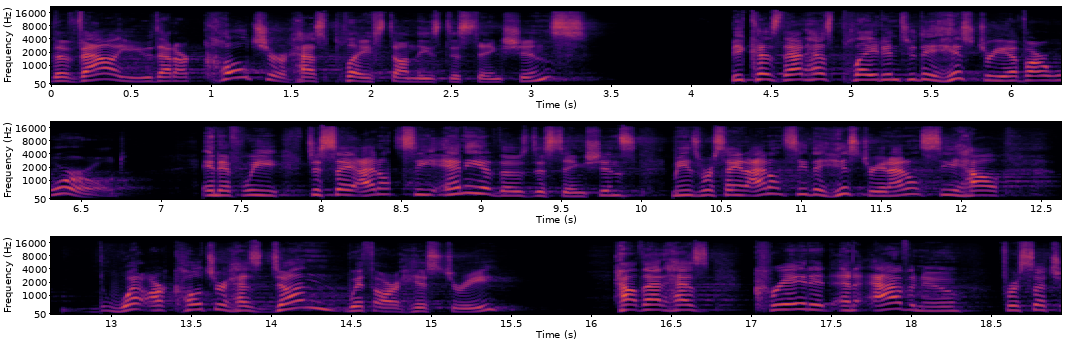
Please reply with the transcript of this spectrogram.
the value that our culture has placed on these distinctions because that has played into the history of our world. And if we just say, I don't see any of those distinctions, means we're saying, I don't see the history and I don't see how what our culture has done with our history, how that has created an avenue for such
